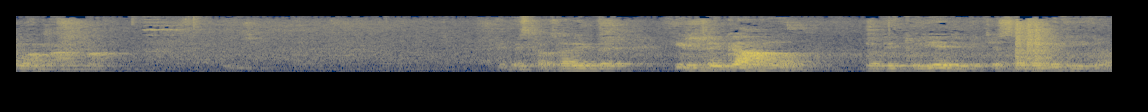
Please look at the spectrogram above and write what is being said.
tua mamma. E questo sarebbe il regalo, l'ho detto ieri perché è stato ritiro,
